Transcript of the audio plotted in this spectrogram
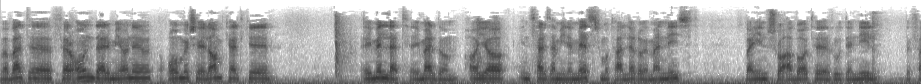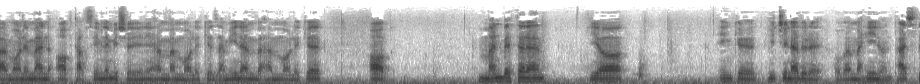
و بعد فرعون در میان قومش اعلام کرد که ای ملت ای مردم آیا این سرزمین مصر متعلق به من نیست و این شعبات رود نیل به فرمان من آب تقسیم نمیشه. یعنی هم من مالک زمینم و هم مالک آب. من بهترم یا اینکه هیچی نداره. و مهینون پست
